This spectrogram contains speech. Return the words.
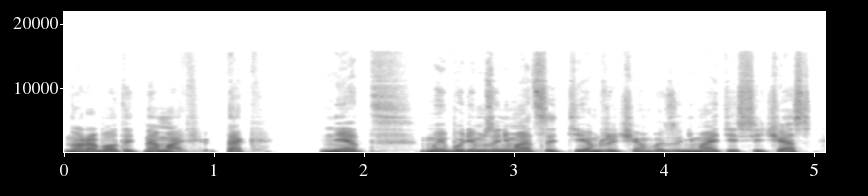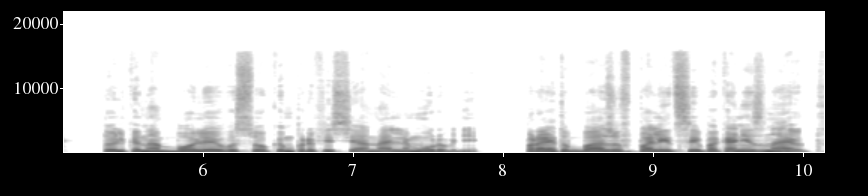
«Но работать на мафию, так?» «Нет, мы будем заниматься тем же, чем вы занимаетесь сейчас, только на более высоком профессиональном уровне. Про эту базу в полиции пока не знают,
